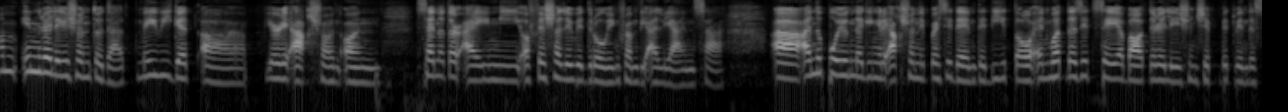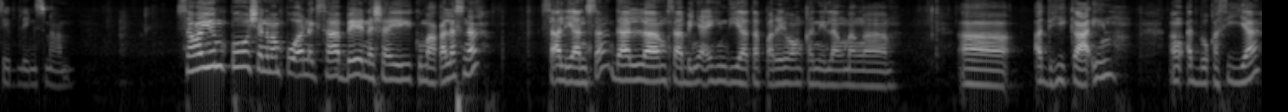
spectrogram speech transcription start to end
um, in relation to that, may we get uh, your reaction on Senator Amy officially withdrawing from the Allianza? Uh, ano po yung naging reaction ni Presidente dito and what does it say about the relationship between the siblings, ma'am? Sa ngayon po, siya naman po ang nagsabi na siya ay kumakalas na sa alyansa dahil lang sabi niya ay hindi yata pareho ang kanilang mga ah, adhikain, ang advokasya.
